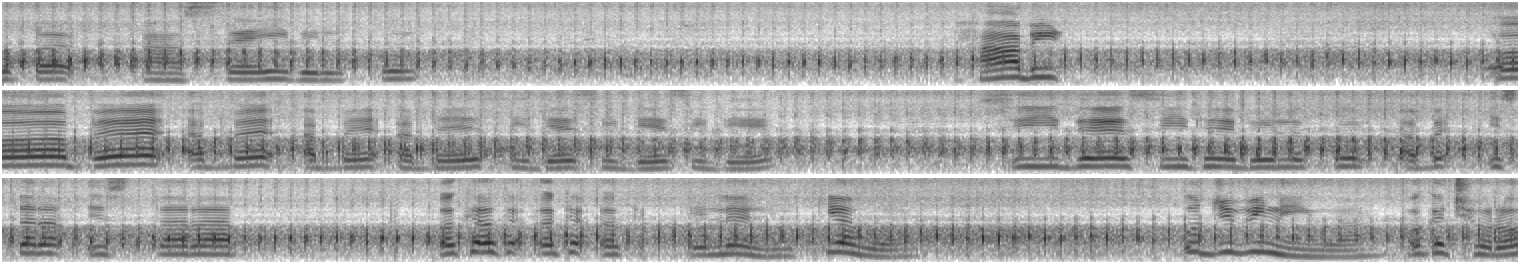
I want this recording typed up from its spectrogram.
ऊपर हाँ सही, बिल्कुल। हाँ भी। अबे अबे अबे अबे, सीधे सीधे सीधे। सीधे सीधे, बिल्कुल। अबे, इस तरफ़ इस तरफ़ ओके ओके ओके ओके ले ली क्या हुआ कुछ भी नहीं हुआ ओके छोड़ो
